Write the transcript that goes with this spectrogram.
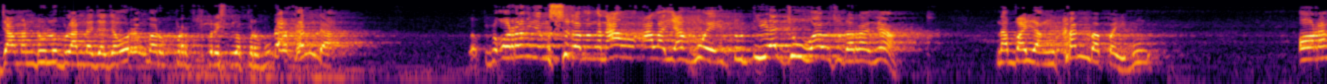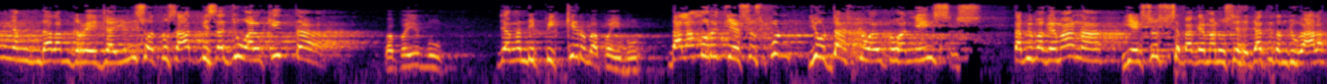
zaman dulu Belanda jajah orang baru peristiwa perbudakan enggak. Orang yang sudah mengenal Allah Yahweh itu dia jual saudaranya. Nah bayangkan Bapak Ibu Orang yang dalam gereja ini suatu saat bisa jual kita Bapak Ibu Jangan dipikir Bapak Ibu. Dalam murid Yesus pun Yudas jual Tuhan Yesus. Tapi bagaimana Yesus sebagai manusia sejati dan juga Allah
